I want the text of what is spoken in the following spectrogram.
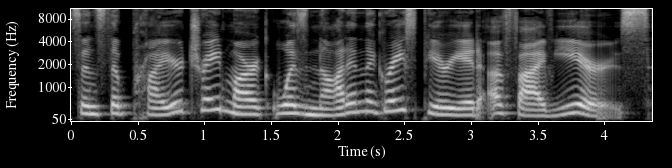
since the prior trademark was not in the grace period of five years.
